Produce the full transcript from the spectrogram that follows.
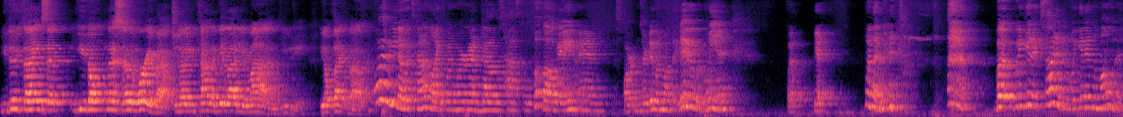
you do things that you don't necessarily worry about. You know, you kind of get it out of your mind. You you don't think about it. Well, you know, it's kind of like when we're at Giles High School football game and the Spartans are doing what they do and win. Well, yeah, when they win. but we get excited and we get in the moment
